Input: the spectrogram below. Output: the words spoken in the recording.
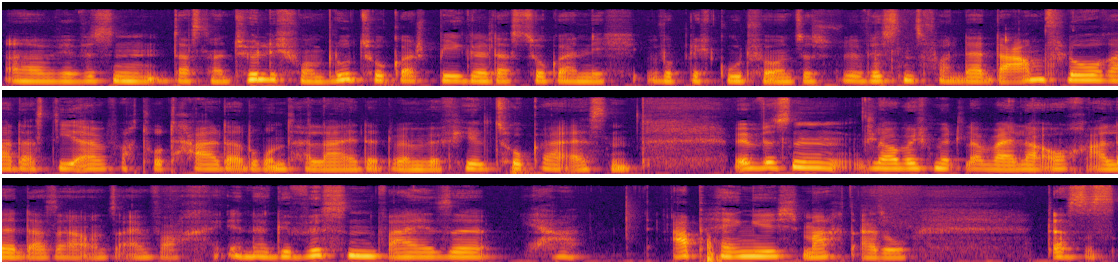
Äh, wir wissen das natürlich vom Blutzuckerspiegel, dass Zucker nicht wirklich gut für uns ist. Wir wissen es von der Darmflora, dass die einfach total darunter leidet, wenn wir viel Zucker essen. Wir wissen, glaube ich, mittlerweile auch alle, dass er uns einfach in einer gewissen Weise ja, abhängig macht. Also dass es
